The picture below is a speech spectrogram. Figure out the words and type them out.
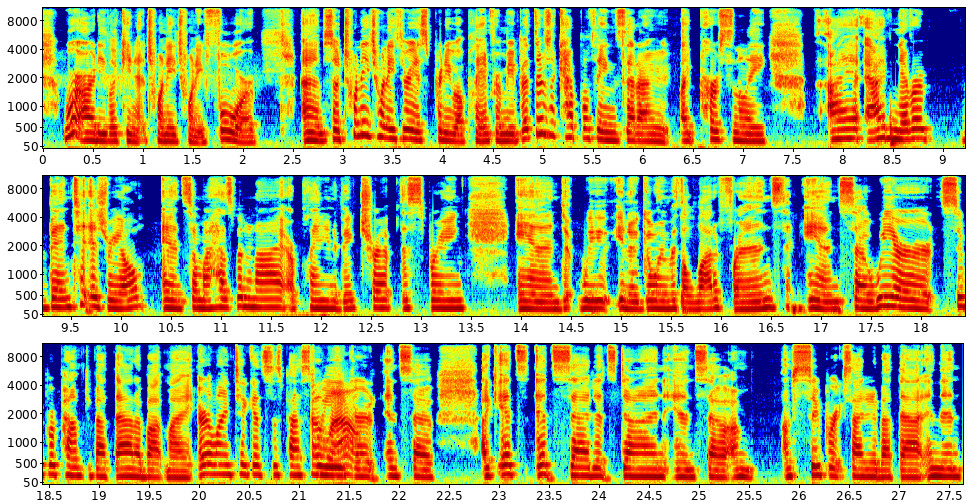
we're already looking at 2024. Um, so 2023 is pretty well planned for me, but there's a couple things that I like personally. I I've never been to Israel, and so my husband and I are planning a big trip this spring, and we, you know, going with a lot of friends, and so we are super pumped about that. I bought my airline tickets this past Oh, week, wow. or, and so like it's it's said, it's done, and so I'm. I'm super excited about that. And then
